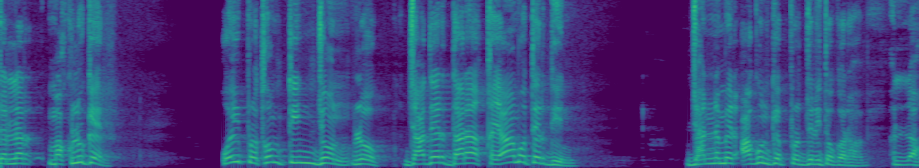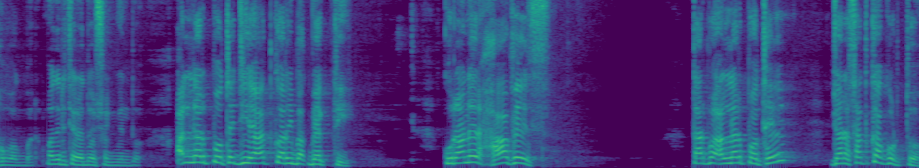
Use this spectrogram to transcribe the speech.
জাল্লার মখলুকের ওই প্রথম তিনজন লোক যাদের দ্বারা কেয়ামতের দিন জাহান্নামের আগুনকে প্রজ্বলিত করা হবে। আল্লাহ আকবর। মাদের ছেড়ে দর্শকবৃন্দ আল্লাহর পথে জিহাদকারী ব্যক্তি, কোরআনের হাফেজ, তারপর আল্লাহর পথে যারা সাতকা করত,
